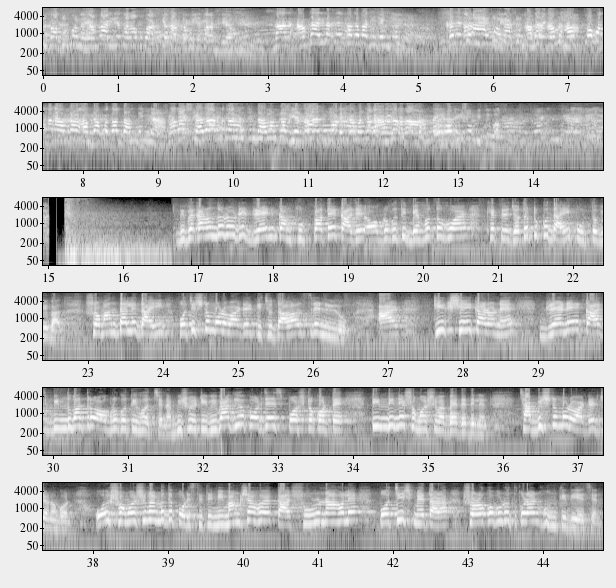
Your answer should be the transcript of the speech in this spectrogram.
যোগাযোগ নাই আমরা আইলে তারা খুব আজকে হাতটা হইয়া তারা বিদায় না আমরা আইলে খালি বাকি যাই তারা তখন আমরা আমরা কথা দাম দিই না। তারা কথা যদি দাম আমরা দিয়ে তারা আমরা দাম নাই এরা সব আছে বিবেকানন্দ রোডে ড্রেন কাম ফুটপাতের কাজের অগ্রগতি ব্যাহত হওয়ার ক্ষেত্রে যতটুকু দায়ী পূর্ত বিভাগ, সমানতালে দায়ী পঁচিশ নম্বর ওয়ার্ডের কিছু দালাল শ্রেণির লোক। আর ঠিক সেই কারণে ড্রেনের কাজ বিন্দুমাত্র অগ্রগতি হচ্ছে না। বিষয়টি বিভাগীয় পর্যায়ে স্পষ্ট করতে তিন দিনের সময়সীমা বেঁধে দিলেন ছাব্বিশ নম্বর ওয়ার্ডের জনগণ। ওই সময়সীমার মধ্যে পরিস্থিতির মীমাংসা হয়ে কাজ শুরু না হলে পঁচিশ মে তারা সড়ক অবরোধ করার হুমকি দিয়েছেন।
